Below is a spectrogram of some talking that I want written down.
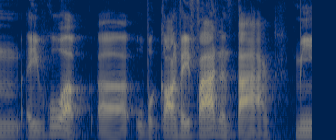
ำไอ้พวกอุปกรณ์ไฟฟ้าต่างๆ มี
